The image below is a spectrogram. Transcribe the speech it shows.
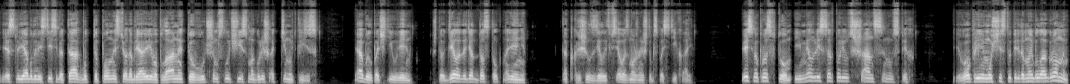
Если я буду вести себя так, будто полностью одобряю его планы, то в лучшем случае смогу лишь оттянуть кризис. Я был почти уверен, что дело дойдет до столкновения, так как решил сделать все возможное, чтобы спасти Хари. Весь вопрос в том, имел ли Сарториус шансы на успех. Его преимущество передо мной было огромным.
